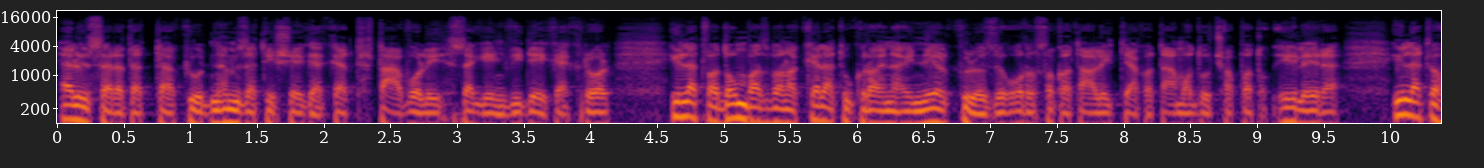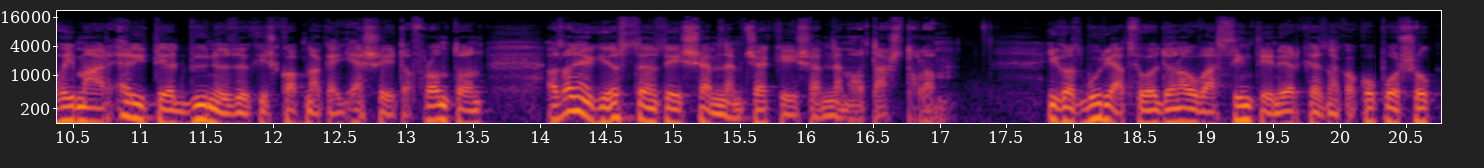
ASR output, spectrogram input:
előszeretettel küld nemzetiségeket távoli szegény vidékekről, illetve a Donbassban a kelet-ukrajnai nélkülöző oroszokat állítják a támadó csapatok élére, illetve hogy már elítélt bűnözők is kapnak egy esélyt a fronton, az anyagi ösztönzés sem nem csekély, sem nem hatástalan. Igaz, Burját földön, ahová szintén érkeznek a koporsok,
